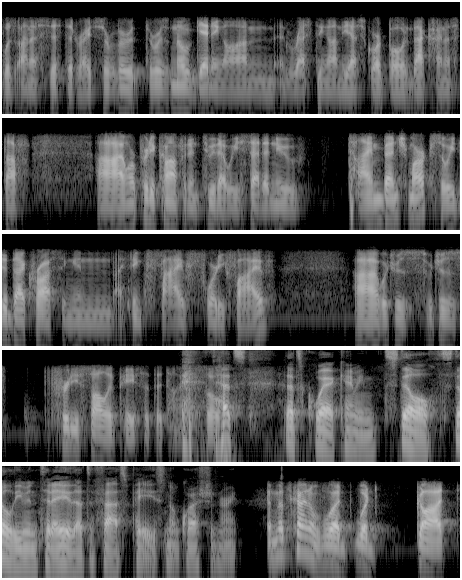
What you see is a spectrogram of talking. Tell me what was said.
was unassisted, right? So there there was no getting on and resting on the escort boat and that kind of stuff. Uh, and we're pretty confident too that we set a new time benchmark. So we did that crossing in I think 5:45, uh, which was which was pretty solid pace at the time. So that's that's quick. I mean, still still even today that's a fast pace, no question, right? And that's kind of what what got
